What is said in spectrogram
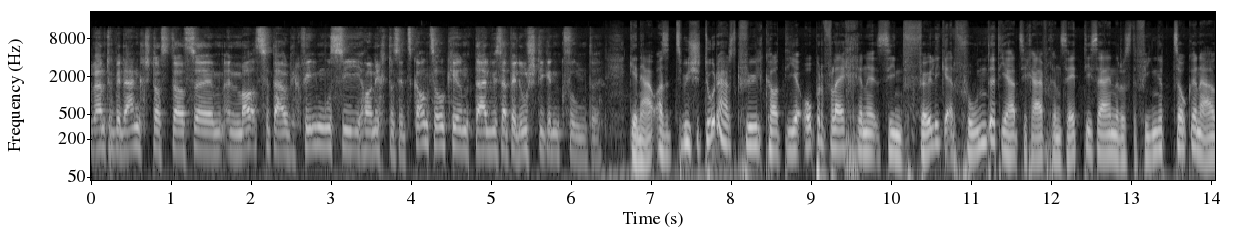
wenn du bedenkst, dass das ähm, ein massentauglicher Film muss sein, habe ich das jetzt ganz okay und teilweise auch belustigend gefunden. Genau, also zwischendurch hast du das Gefühl gehabt, die Oberflächen sind völlig erfunden. Die hat sich einfach ein Setdesigner aus den Fingern gezogen, auch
